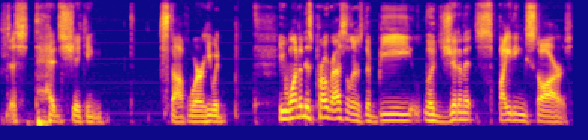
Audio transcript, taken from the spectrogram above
just head shaking stuff where he would he wanted his pro wrestlers to be legitimate fighting stars.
